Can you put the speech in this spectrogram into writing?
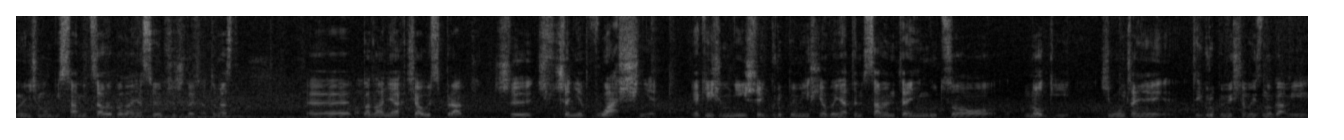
będziecie mogli sami całe badania sobie przeczytać. Natomiast e, badania chciały sprawdzić, czy ćwiczenie właśnie jakiejś mniejszej grupy mięśniowej na tym samym treningu co nogi, czyli łączenie tej grupy mięśniowej z nogami,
